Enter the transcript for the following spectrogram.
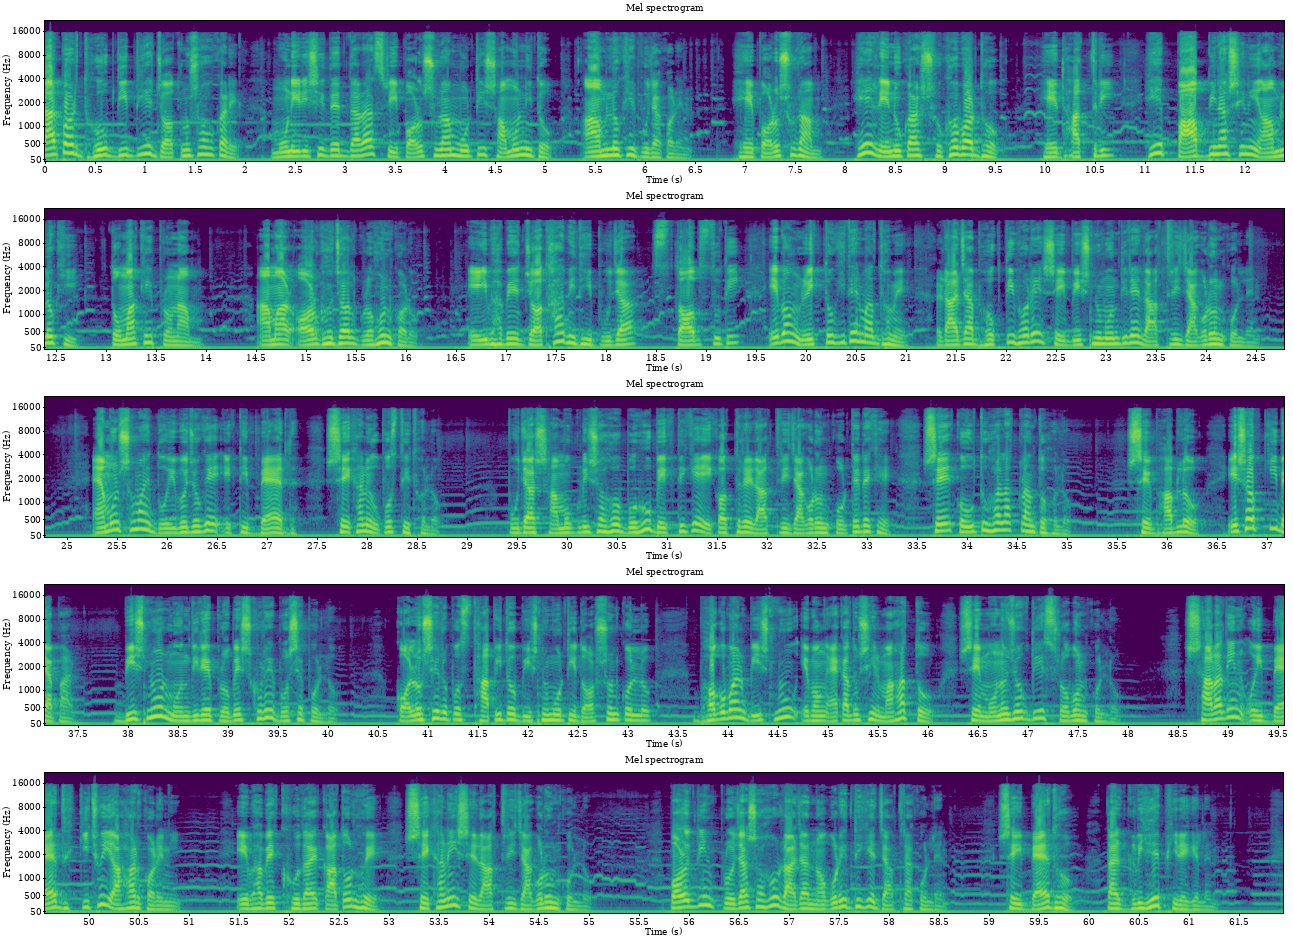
তারপর ধূপ দ্বীপ দিয়ে যত্ন সহকারে মণি ঋষিদের দ্বারা শ্রী পরশুরাম মূর্তি সমন্বিত আমলকির পূজা করেন। হে পরশুরাম, হে রেণুকার সুখবর্ধক, হে ধাত্রী, হে পাপ বিনাশিনী আমলকি, তোমাকে প্রণাম। আমার অর্ঘ্যজল গ্রহণ করো। এইভাবে যথাবিধি পূজা, স্তব স্তুতি এবং নৃত্যগীতের মাধ্যমে রাজা ভক্তি ভরে সেই বিষ্ণু মন্দিরে রাত্রি জাগরণ করলেন। এমন সময় দৈবযোগে একটি ব্যাধ সেখানে উপস্থিত হলো। পূজার সামগ্রী সহ বহু ব্যক্তিকে একত্রে রাত্রি জাগরণ করতে দেখে সে কৌতূহলাক্রান্ত হল। সে ভাবল, এসব কি ব্যাপার? বিষ্ণুর মন্দিরে প্রবেশ করে বসে পড়ল। কলসের উপর স্থাপিত বিষ্ণুমূর্তি দর্শন করল। ভগবান বিষ্ণু এবং একাদশীর মাহাত্ম সে মনোযোগ দিয়ে শ্রবণ করল। সারাদিন ওই ব্যাধ কিছুই আহার করেনি। এভাবে ক্ষুধায় কাতর হয়ে সেখানেই সে রাত্রি জাগরণ করল। পরের দিন প্রজাসহ রাজা নগরের দিকে যাত্রা করলেন। সেই ব্যাধও তার গৃহে ফিরে গেলেন।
